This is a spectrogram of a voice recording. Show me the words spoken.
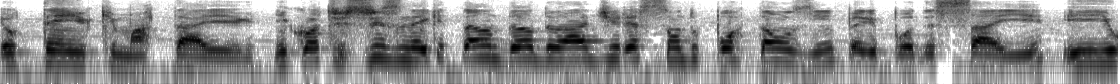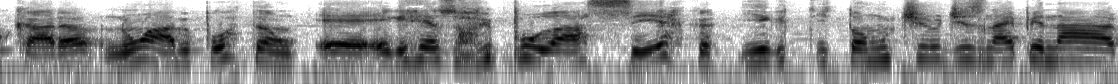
Eu tenho que matar ele. Enquanto isso, o Snake tá andando na direção do portãozinho pra ele poder sair. E o cara não abre o portão. É, ele resolve pular a cerca e ele e toma um tiro de sniper na.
